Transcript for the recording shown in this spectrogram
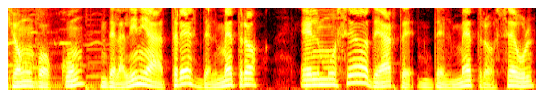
Gyeongbokgung de la línea 3 del metro, el Museo de Arte del Metro Seúl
